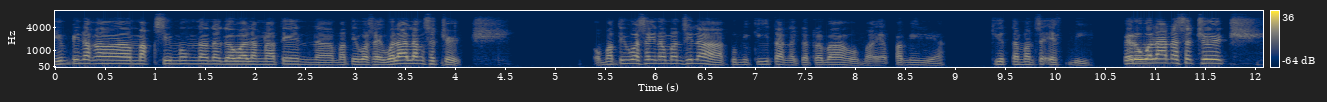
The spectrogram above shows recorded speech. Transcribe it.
yung pinaka maximum na nagawa lang natin na matiwasay, wala lang sa church. O matiwasay naman sila, kumikita, nagtatrabaho, may pamilya. Cute naman sa FB. Pero wala na sa church.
